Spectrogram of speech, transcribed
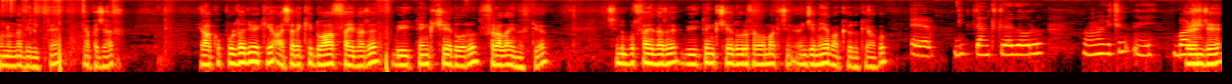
onunla birlikte yapacağız. Yakup burada diyor ki aşağıdaki doğal sayıları büyükten küçüğe doğru sıralayınız diyor. Şimdi bu sayıları büyükten küçüğe doğru sıralamak için önce neye bakıyorduk Yakup? e, büyükten küçüğe doğru olmak için e, baş Önce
